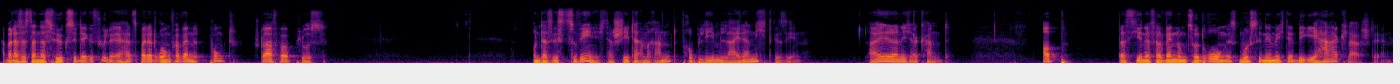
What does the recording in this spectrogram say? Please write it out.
Aber das ist dann das höchste der Gefühle. Er hat es bei der Drohung verwendet. Punkt. Strafbar plus. Und das ist zu wenig. Da steht da am Rand, Problem leider nicht gesehen. Leider nicht erkannt. Ob das hier eine Verwendung zur Drohung ist, musste nämlich der BGH klarstellen.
